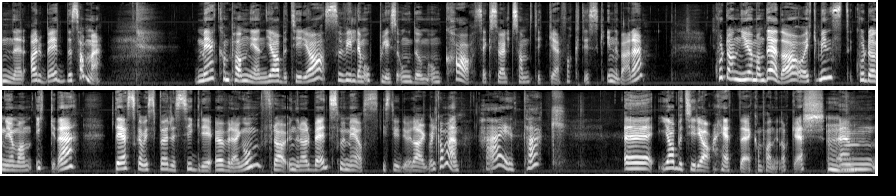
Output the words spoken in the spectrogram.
Under arbeid det samme. Med kampanjen Ja betyr ja, så vil de opplyse ungdom om hva seksuelt samtykke faktisk innebærer. Hvordan gjør man det, da? Og ikke minst, hvordan gjør man ikke det? Det skal vi spørre Sigrid Øvereng om fra Under arbeid, som er med oss i studio i dag. Velkommen. Hei, takk. Uh, ja betyr ja, heter kampanjen deres. Mhm. Um,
